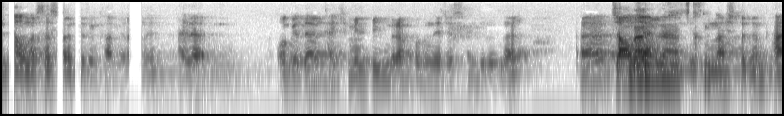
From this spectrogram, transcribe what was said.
Siz alınırsa söndürün kameranı. Hələ o qədər təkmil bilmirəm bunu necə söndürürlər. Canlı dənə siz yekunlaşdırın. Hə,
